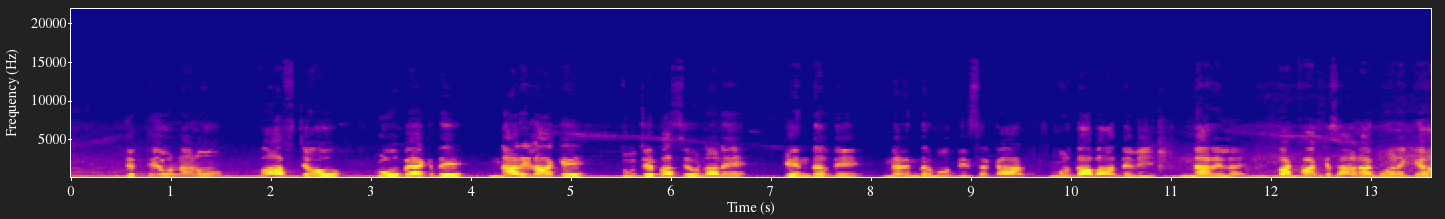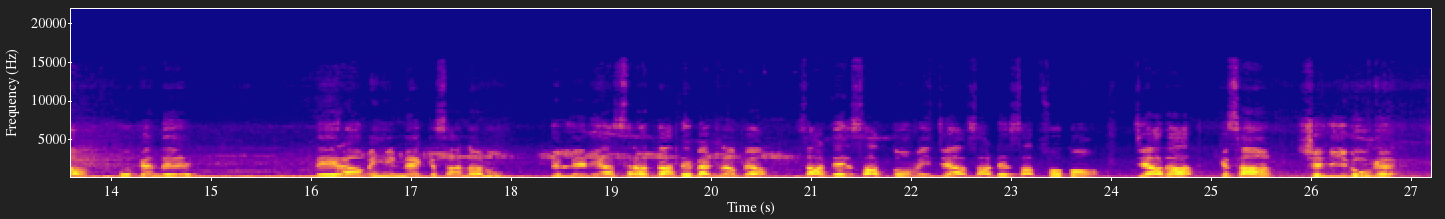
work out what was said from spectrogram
ਜਿੱਥੇ ਉਹਨਾਂ ਨੂੰ ਵਾਪਸ ਜਾਓ ਗੋ ਬੈਕ ਦੇ ਨਾਰੇ ਲਾ ਕੇ ਦੂਜੇ ਪਾਸੇ ਉਹਨਾਂ ਨੇ ਕੇਂਦਰ ਦੀ ਨਰਿੰਦਰ ਮੋਦੀ ਸਰਕਾਰ ਮੁਰਦਾਬਾਦ ਦੇ ਵੀ ਨਾਰੇ ਲਾਏ। ਵੱਖ-ਵੱਖ ਕਿਸਾਨ ਆਗੂਆਂ ਨੇ ਕਿਹਾ, ਉਹ ਕਹਿੰਦੇ 13 ਮਹੀਨੇ ਕਿਸਾਨਾਂ ਨੂੰ ਦਿੱਲੀ ਦੀਆਂ ਸਰਹੱਦਾਂ ਤੇ ਬੈਠਣਾ ਪਿਆ। 7.5 ਤੋਂ ਵੀ ਜ਼ਿਆਦਾ 750 ਤੋਂ ਜ਼ਿਆਦਾ ਕਿਸਾਨ ਸ਼ਹੀਦ ਹੋ ਗਏ।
